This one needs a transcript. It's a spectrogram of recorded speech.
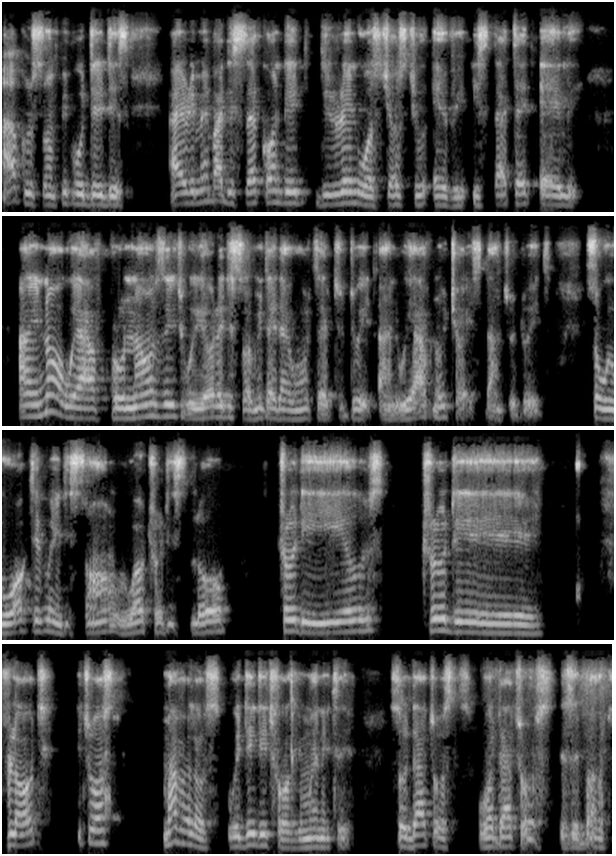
how could some people do this? I remember the second day the rain was just too heavy. It started early. I know we have pronounced it, we already submitted I wanted to do it, and we have no choice than to do it. So we walked even in the sun, we walked through the slope, through the hills, through the flood. It was marvelous. We did it for humanity. So that was what that was is about.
